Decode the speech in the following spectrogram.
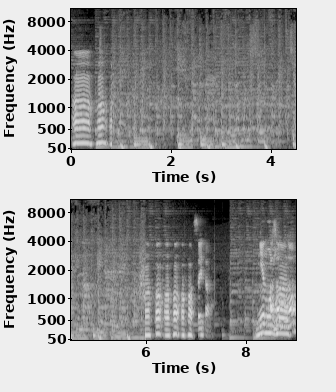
Ага. Ага, ага, ага, сайта. Мне Нам, нужно, нам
